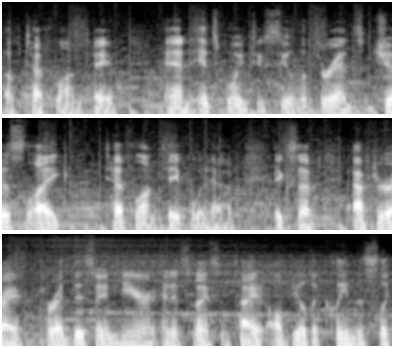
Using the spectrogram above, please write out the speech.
of Teflon tape and it's going to seal the threads just like Teflon tape would have except after I thread this in here and it's nice and tight I'll be able to clean the slick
